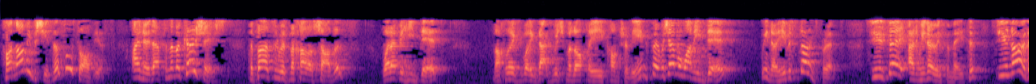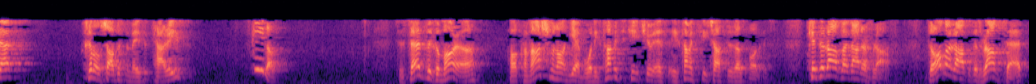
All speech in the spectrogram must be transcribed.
Hanani b'shita, that's also obvious. I know that from the Makoshesh. The person with Mechal Shabbos, whatever he did, Machlok what exactly which malacha he contravened, but whichever one he did, we know he was stoned for it. So you say, and we know he's bemated, so you know that Chilul Shabbos bemated carries skila. So says the Gemara, Hakamashmanon, yeah, but what he's coming to teach you is, he's coming to teach us is as follows. Rav like that of Rav. The Omar Rav, because Rav said,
